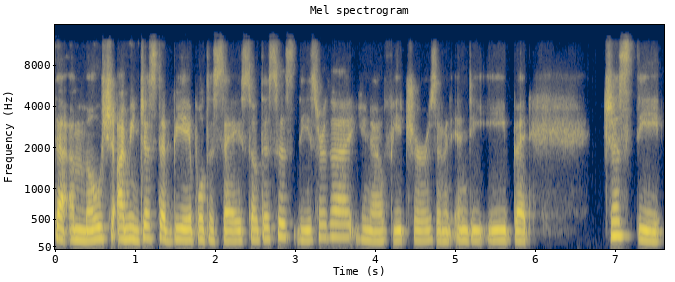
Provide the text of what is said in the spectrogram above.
the emotion. I mean, just to be able to say, so this is these are the, you know, features of an NDE, but just the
